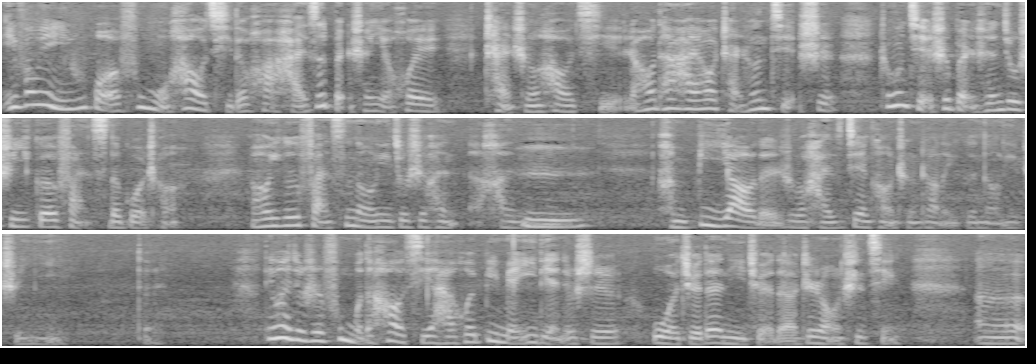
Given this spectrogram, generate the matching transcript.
一方面，如果父母好奇的话，孩子本身也会产生好奇，然后他还要产生解释。这种解释本身就是一个反思的过程，然后一个反思能力就是很很嗯很必要的，说孩子健康成长的一个能力之一。对，另外就是父母的好奇还会避免一点，就是我觉得你觉得这种事情。嗯，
